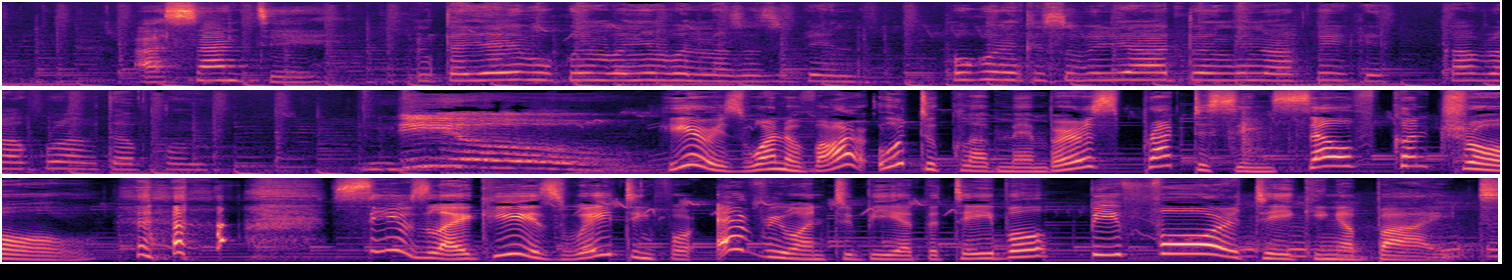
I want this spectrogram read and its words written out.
Asante. Nitajaribu kuimba nyimbo ninazozipenda huku nikisubiria watu wengine wafike kabla ya kula vitafuno. Here is one of our Utu Club members practicing self control. Seems like he is waiting for everyone to be at the table before taking a bite.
